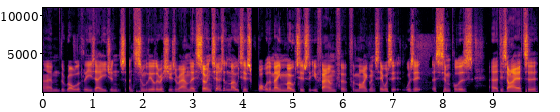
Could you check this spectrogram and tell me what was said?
um, the role of these agents and some of the other issues around this. So, in terms of the motives, what were the main motives that you found for, for migrants here? Was it was it as simple as a desire to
